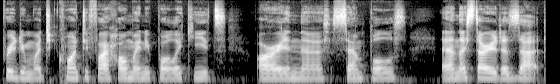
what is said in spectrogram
pretty much quantify how many polychaetes are in the samples, and I started as that.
